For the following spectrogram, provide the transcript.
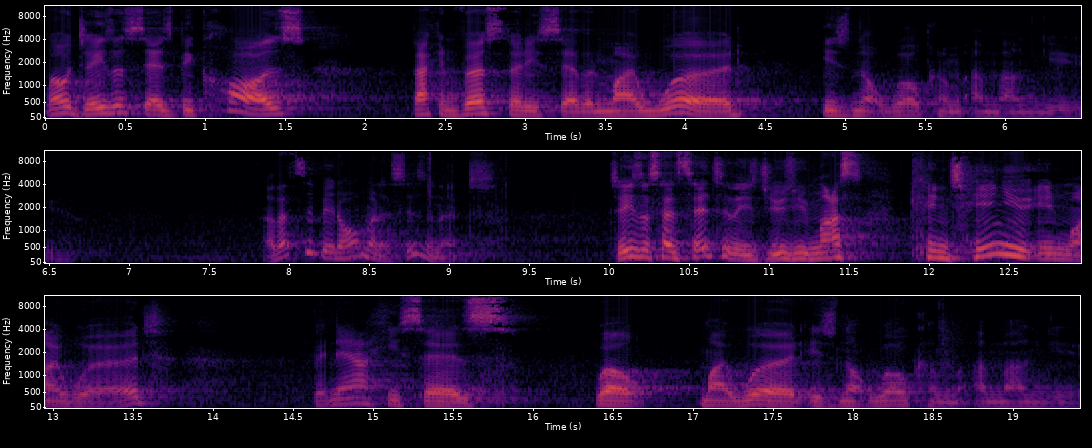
Well, Jesus says, Because, back in verse 37, my word is not welcome among you. Now that's a bit ominous, isn't it? Jesus had said to these Jews, You must continue in my word. But now he says, Well, my word is not welcome among you.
